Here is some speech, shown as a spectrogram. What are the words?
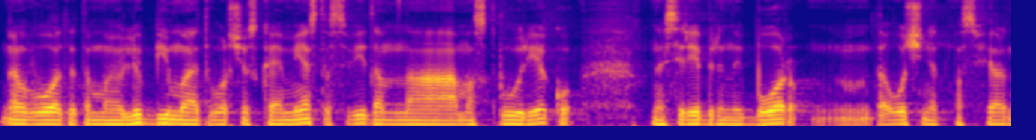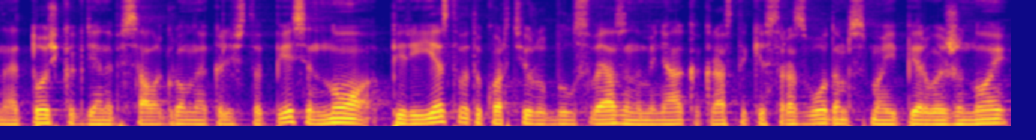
Вот, это мое любимое творческое место с видом на Москву-реку, на Серебряный Бор. Это очень атмосферная точка, где я написал огромное количество песен. Но переезд в эту квартиру был связан у меня как раз-таки с разводом с моей первой женой.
